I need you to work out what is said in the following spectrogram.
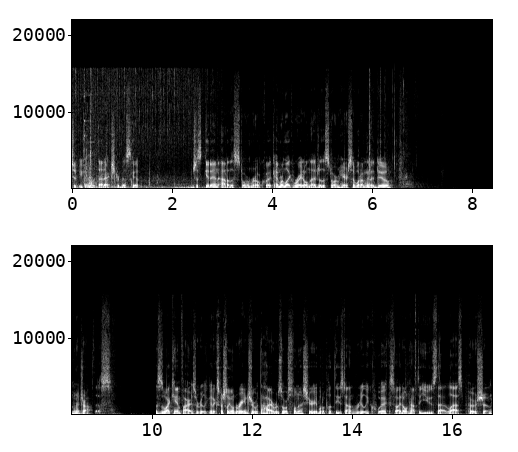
Should be good with that extra biscuit. Just get in out of the storm real quick. And we're like right on the edge of the storm here. So what I'm going to do I'm going to drop this. This is why campfires are really good, especially on Ranger with the higher resourcefulness. You're able to put these down really quick, so I don't have to use that last potion,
